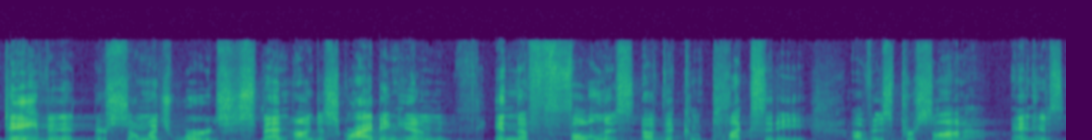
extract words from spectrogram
David, there's so much words spent on describing him in the fullness of the complexity of his persona and his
